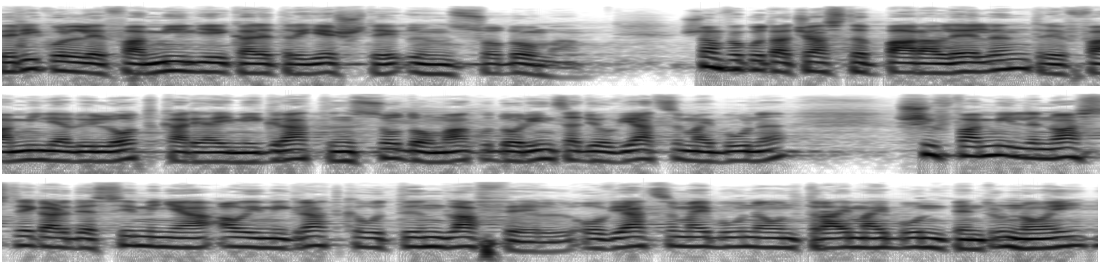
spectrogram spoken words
Pericolele familiei care trăiește în Sodoma. Și am făcut această paralelă între familia lui Lot, care a emigrat în Sodoma cu dorința de o viață mai bună, și familiile noastre care de asemenea au emigrat căutând la fel o viață mai bună, un trai mai bun pentru noi,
